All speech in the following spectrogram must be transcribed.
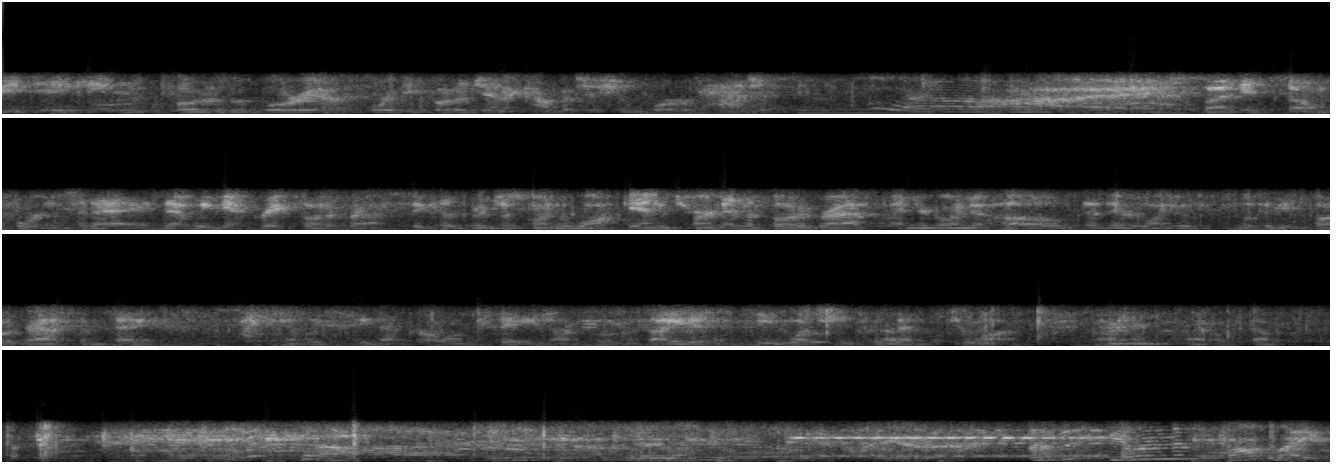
be taking photos of Gloria for the photogenic competition for her pageant. Hi. But it's so important today that we get great photographs because we're just going to walk in, turn in the photograph, and you're going to hope that they're going to look at these photographs and say, I can't wait to see that girl on stage. I'm so excited to see what she presents to us. All right. All right, let's go. I was feeling the spotlight,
